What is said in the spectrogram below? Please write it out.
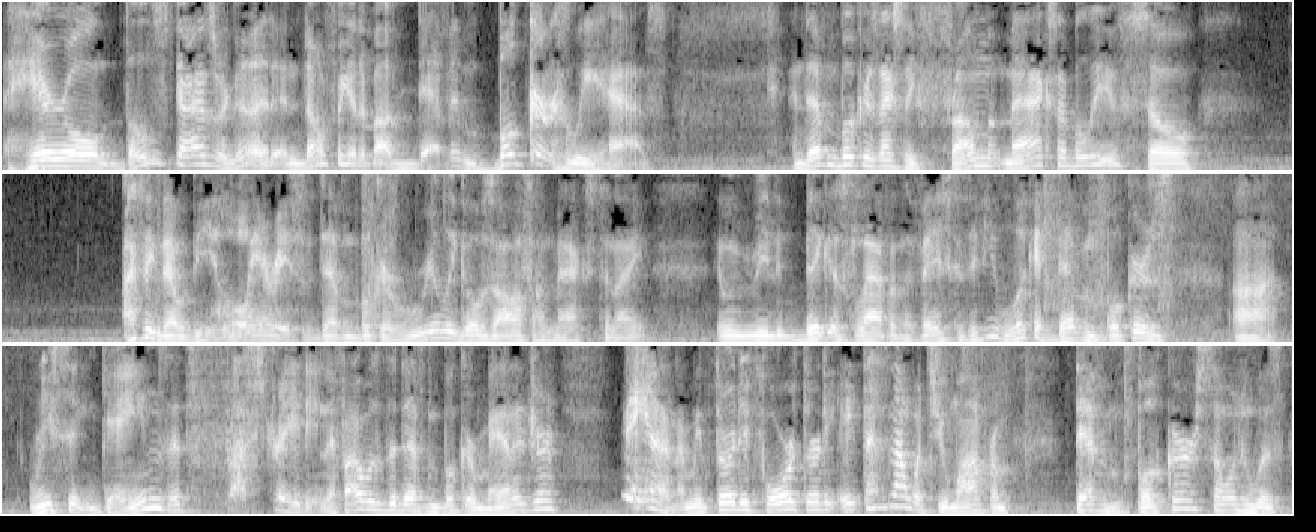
Harrell, those guys are good. And don't forget about Devin Booker, who he has. And Devin Booker is actually from Max, I believe. So I think that would be hilarious if Devin Booker really goes off on Max tonight. It would be the biggest slap in the face because if you look at Devin Booker's uh, recent games, it's frustrating. If I was the Devin Booker manager, man, I mean, 34, 38, that's not what you want from Devin Booker, someone who was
